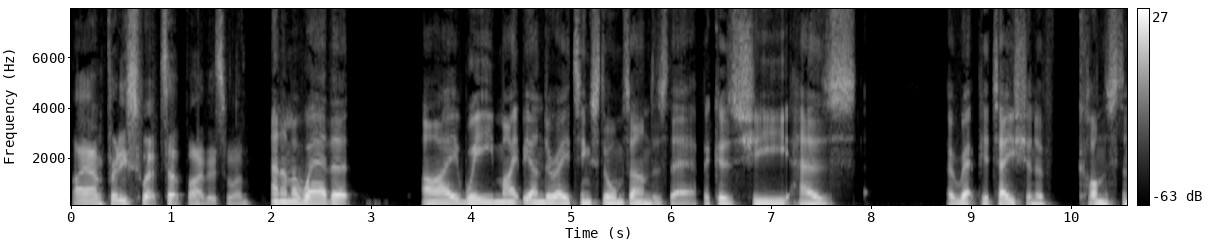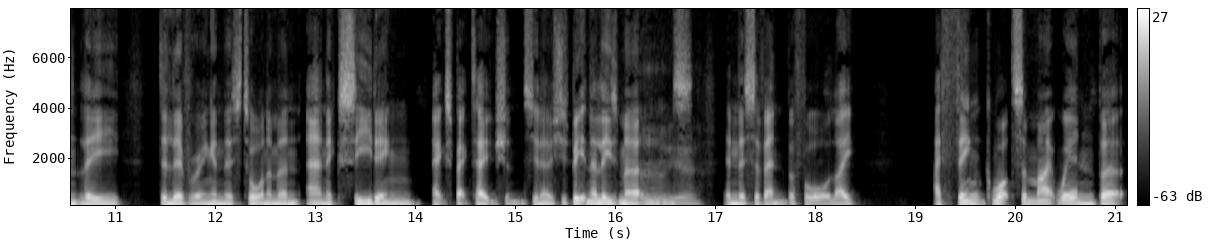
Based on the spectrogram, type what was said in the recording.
I am pretty swept up by this one. And I'm aware that I we might be underrating Storm Sanders there because she has a reputation of constantly delivering in this tournament and exceeding expectations. You know, she's beaten Elise oh, Mertens Oh, yeah. in this event before. Like, I think Watson might win, but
